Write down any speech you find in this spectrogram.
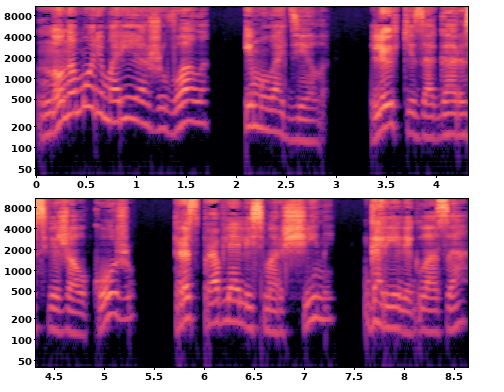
Но на море Мария оживала и молодела. Легкий загар освежал кожу, расправлялись морщины, горели глаза.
